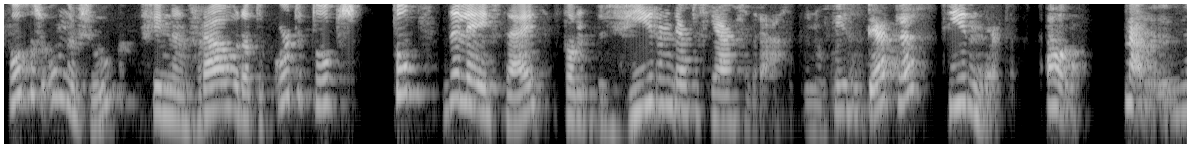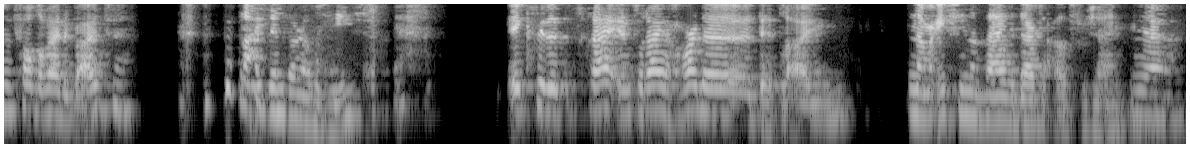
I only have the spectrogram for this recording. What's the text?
Volgens onderzoek vinden vrouwen dat de korte tops tot de leeftijd van 34 jaar gedragen kunnen worden. 34? 34. Oh, nou, dan vallen wij er buiten. Nou, ik ben het daar helemaal mee eens. Ik vind het vrij, een vrij harde deadline. Nou, maar ik vind dat wij er daar te oud voor zijn. Ja,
